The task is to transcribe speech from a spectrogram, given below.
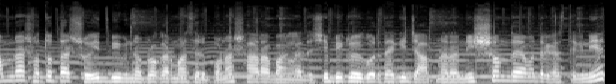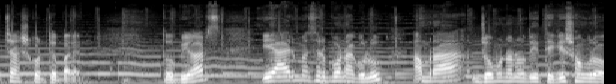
আমরা সততার সহিত বিভিন্ন প্রকার মাছের পোনা সারা বাংলাদেশে বিক্রয় করে থাকি, যা আপনারা নিঃসন্দেহে আমাদের কাছ থেকে নিয়ে চাষ করতে পারেন। তো বিয়ার্স, এই আয়ের মাছের পোনাগুলো আমরা যমুনা নদী থেকে সংগ্রহ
